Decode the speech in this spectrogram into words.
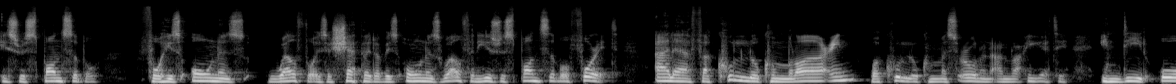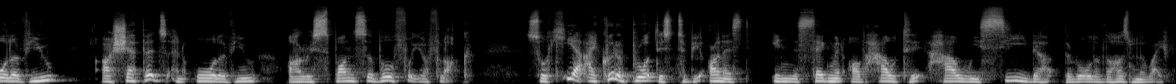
is responsible for his owner's wealth or is a shepherd of his owner's wealth and he is responsible for it. ألا فكلكم راع وكلكم مسؤول عن رعيته. Indeed, all of you are shepherds and all of you are responsible for your flock. So here I could have brought this, to be honest, in the segment of how to how we see the, the role of the husband and wife.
